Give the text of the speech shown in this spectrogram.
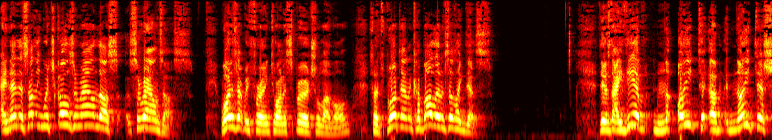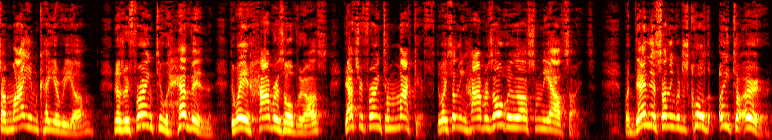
and then there's something which goes around us, surrounds us. What is that referring to on a spiritual level? So it's brought down in Kabbalah and it says like this. There's the idea of noite um, shamayim kayiriya, and it's referring to heaven, the way it hovers over us. That's referring to makif, the way something hovers over us from the outside. But then there's something which is called oita ur.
